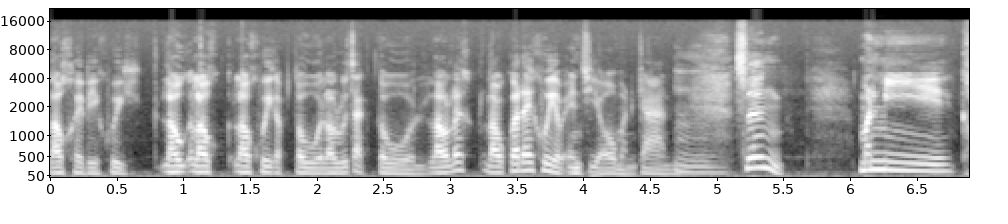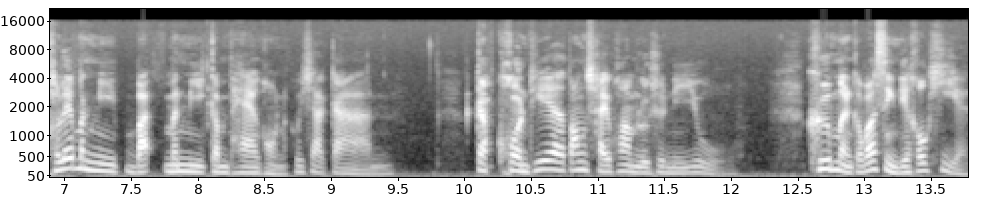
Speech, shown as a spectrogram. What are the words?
เราเคยไปคุยเราเราเราคุยกับตูนเรารู้จักตูนเราได้เราก็ได้คุยกับ NGO เหมือนกัน อืม ซึ่งมันมีเขาเรียกมันมีบะมันมีกำแพงของนักวิชาการ กับคนที่จะต้องใช้ความรู้ชุดนี้อยู่ คือเหมือนกับว่าสิ่งที่เขาเขียน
